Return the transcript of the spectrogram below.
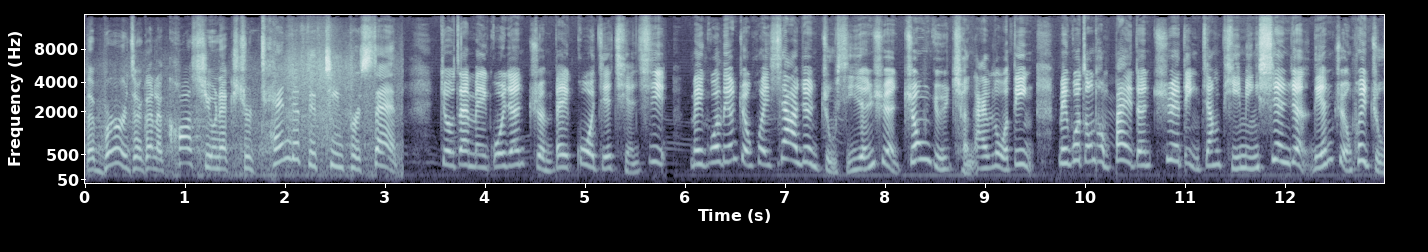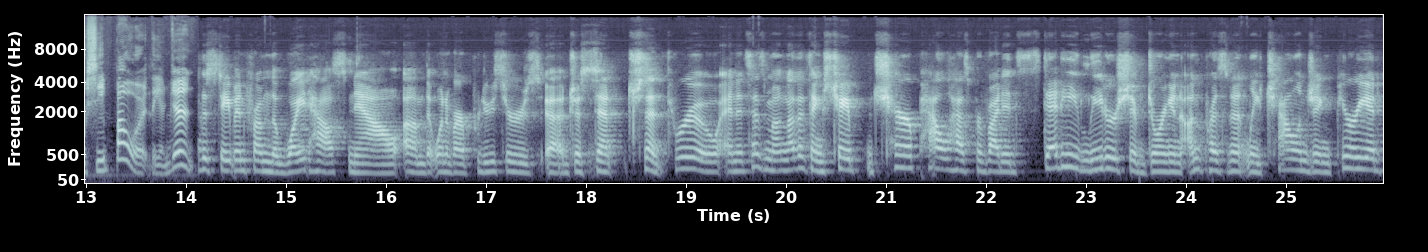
The birds are going to cost you an extra ten to fifteen percent. 就在美国人准备过节前夕，美国联准会下任主席人选终于尘埃落定。美国总统拜登确定将提名现任联准会主席鲍尔连任。The statement from the White House now um, that one of our producers uh, just sent sent through, and it says among other things, Chair, Chair Powell has provided steady leadership during an unprecedentedly challenging period,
